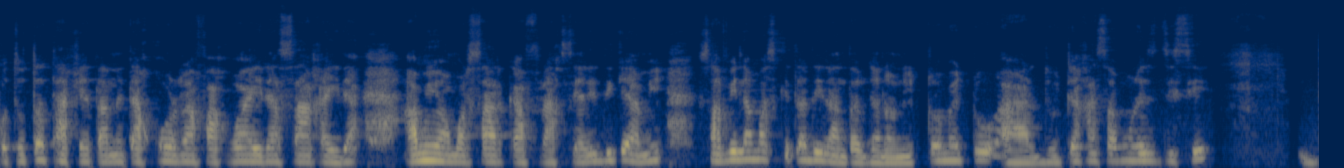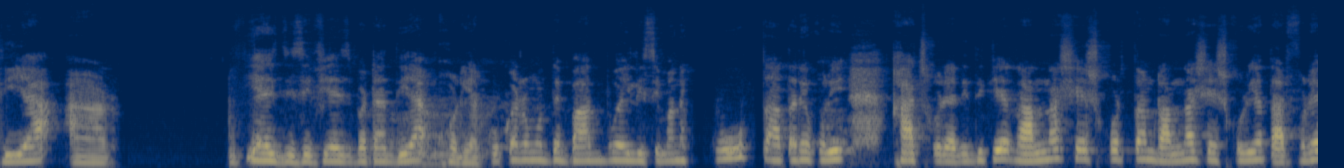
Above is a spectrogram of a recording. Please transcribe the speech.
কতটা থাকে, তানে তা খোররা ফাঁকো আইরা চা খাইরা। আমিও আমার চার কাপ রাখছি আর এদিকে আমি সাবিলা মাছ কিতা দিয়ে রান্তাম জানো নি টমেটো আর দুইটা কাঁচামরিচ দিছি, দিয়া আর পেঁয়াজ দিছি, পেঁয়াজ বাটা দিয়া করি কুকারের মধ্যে ভাত বয়াই লিছি মানে খুব তাড়াতাড়ি করি কাজ করি। আর এদিকে রান্না শেষ করতাম, রান্না শেষ করিয়া তারপরে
